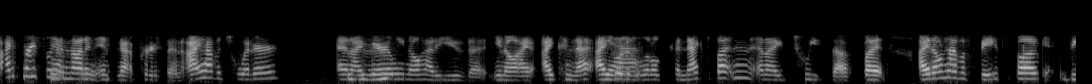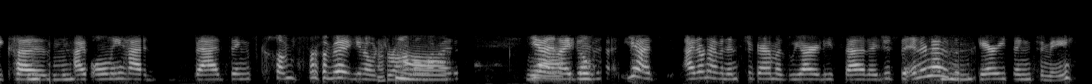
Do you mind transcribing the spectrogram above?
i personally Yeah. am not an internet person i have a twitter and i Mhm. barely know how to use it you know i i connect i go to the little connect button and i tweet stuff but i don't have a facebook because Mhm. i've only had bad things come from it you know drama wise yeah, and I don't. Yeah, it's, I don't have an Instagram, as we already said. I just the internet is Mhm. a scary thing to me.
